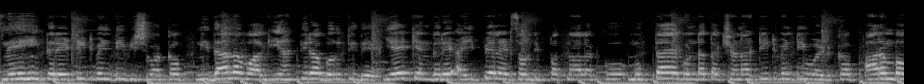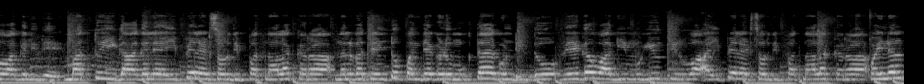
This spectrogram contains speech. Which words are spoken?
ಸ್ನೇಹಿತರೆ, ಟಿ ಟ್ವೆಂಟಿ ವಿಶ್ವಕಪ್ ನಿಧಾನವಾಗಿ ಹತ್ತಿರ ಬರುತ್ತಿದೆ. ಏಕೆಂದರೆ ಐಪಿಎಲ್ ಎರಡ್ ಸಾವಿರದ ಇಪ್ಪತ್ನಾಲ್ಕು ಮುಕ್ತಾಯಗೊಂಡ ತಕ್ಷಣ ಟಿ ಟ್ವೆಂಟಿ ವರ್ಲ್ಡ್ ಕಪ್ ಆರಂಭವಾಗಲಿದೆ. ಮತ್ತು ಈಗಾಗಲೇ ಐಪಿಎಲ್ ಎರಡ್ ಸಾವಿರದ ಇಪ್ಪತ್ನಾಲ್ಕರ ನಲವತ್ತೆಂಟು ಪಂದ್ಯಗಳು ಮುಕ್ತಾಯಗೊಂಡಿದ್ದು, ವೇಗವಾಗಿ ಮುಗಿಯುತ್ತಿರುವ ಐಪಿಎಲ್ ಎರಡ್ ಸಾವಿರದ ಇಪ್ಪತ್ನಾಲ್ಕರ ಫೈನಲ್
